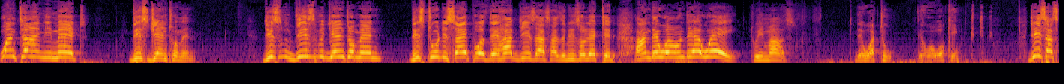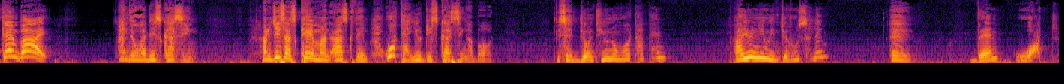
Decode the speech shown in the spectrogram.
One time he met this gentleman. This, this gentleman, these two disciples, they had Jesus as resurrected and they were on their way to Emmaus. They were two. They were walking. Jesus came by and they were discussing. And Jesus came and asked them, What are you discussing about? He said, Don't you know what happened? Are you new in Jerusalem? Hey, then what?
